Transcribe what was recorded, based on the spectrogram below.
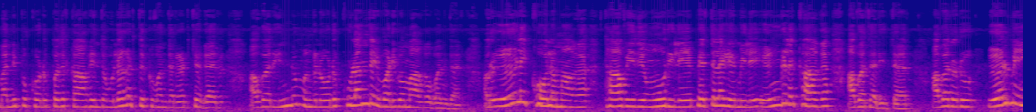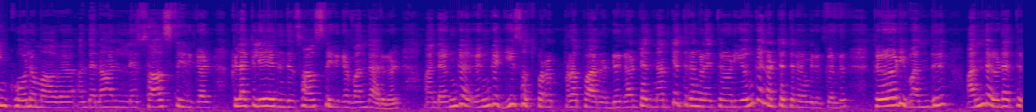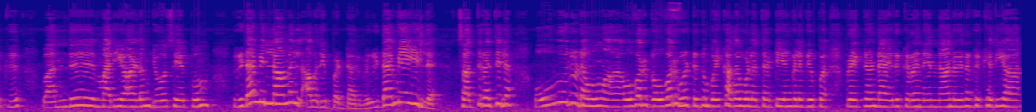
மன்னிப்பு கொடுப்பதற்காக இந்த உலகத்துக்கு வந்த ரட்சகர் அவர் இன்னும் எங்களோடு குழந்தை வடிவமாக வந்தார். அவர் ஏழை கோலமாக தாவீதியம் ஊரிலே பெத்தலகமிலே எங்களுக்காக அவதரித்தார். அவர் ஒரு ஏழ்மையின் கோலமாக அந்த நாளில் சாஸ்திரிகள் கிழக்கிலே இருந்து சாஸ்திரிகள் வந்தார்கள். அந்த எங்க எங்க ஜீசஸ் பிற பிறப்பார் என்று நட்ச- நட்சத்திரங்களை தேடி எங்க நட்சத்திரம் இருக்குன்று தேடி வந்து அந்த இடத்துக்கு வந்து மரியாளும் ஜோசேப்பும் இடமில்லாமல் அவதிப்பட்டார்கள். இடமே இல்லை. சத்திரத்தில் ஒவ்வொரு இடமும் ஒவ்வொரு ஒவ்வொரு வீட்டுக்கும் போய் கதவுகளை தட்டி எங்களுக்கு இப்போ ப்ரெக்னெண்ட்டாக இருக்கிறேன் நான் எனக்கு கெதியா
